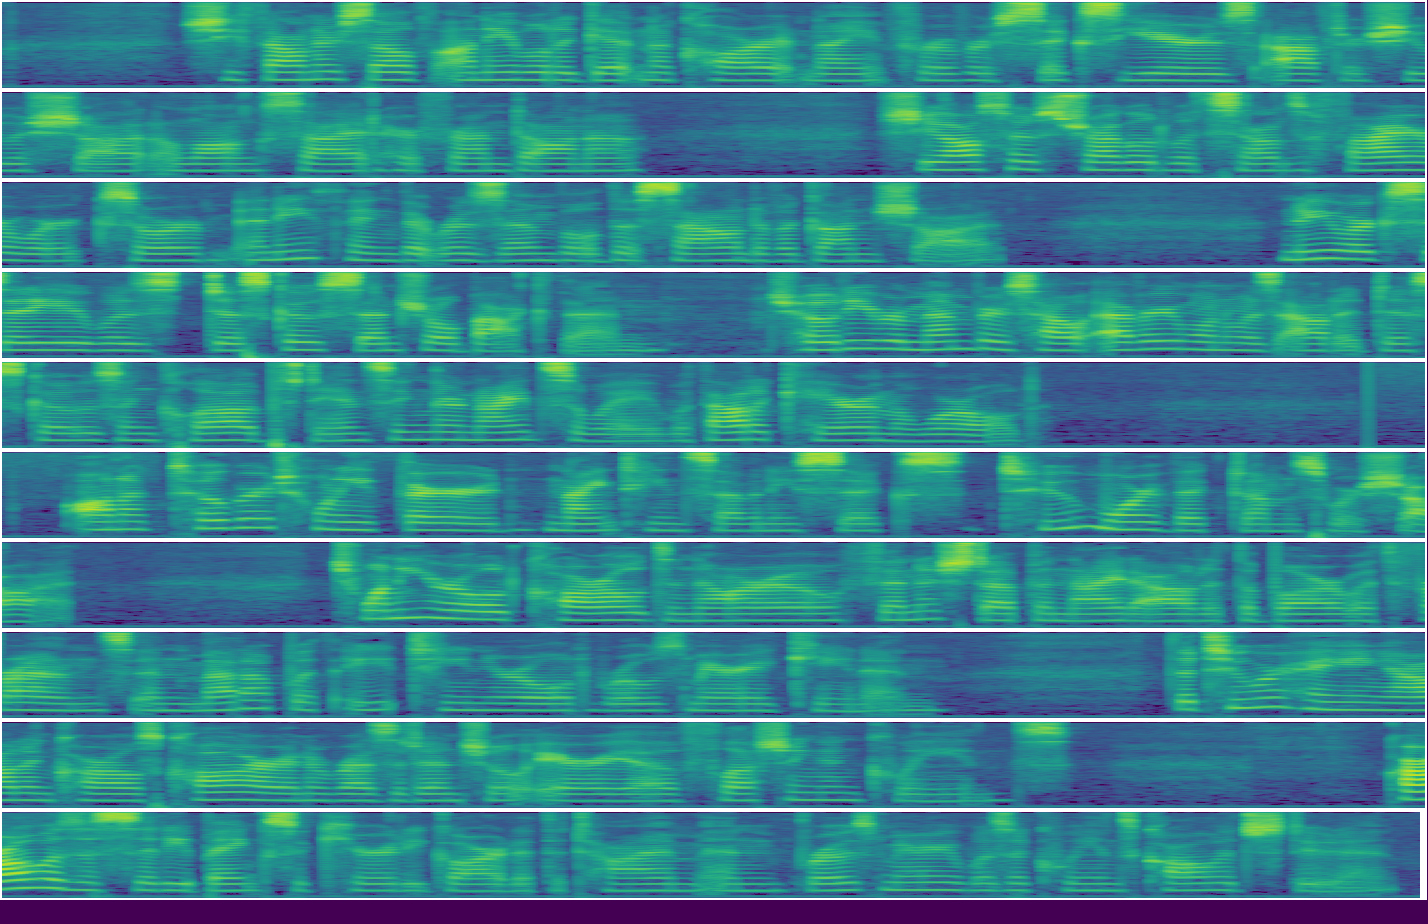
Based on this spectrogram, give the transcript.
She found herself unable to get in a car at night for over six years after she was shot alongside her friend Donna. She also struggled with sounds of fireworks or anything that resembled the sound of a gunshot. New York City was disco central back then, Jody remembers how everyone was out at discos and clubs dancing their nights away without a care in the world. On October 23, 1976, two more victims were shot. 20 year old Carl Denaro finished up a night out at the bar with friends and met up with 18 year old Rosemary Keenan. The two were hanging out in Carl's car in a residential area of Flushing and Queens. Carl was a Citibank security guard at the time, and Rosemary was a Queens College student.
